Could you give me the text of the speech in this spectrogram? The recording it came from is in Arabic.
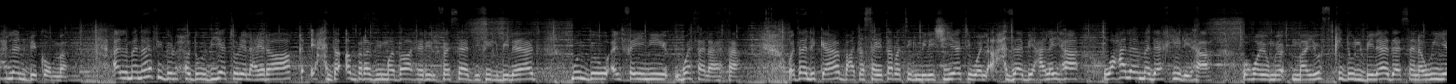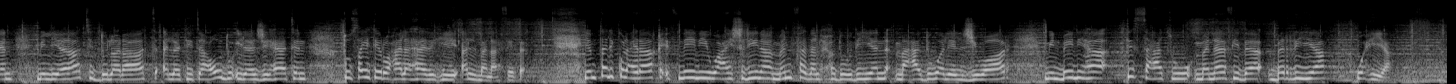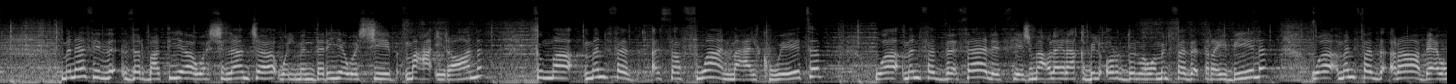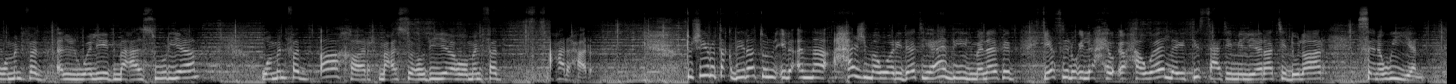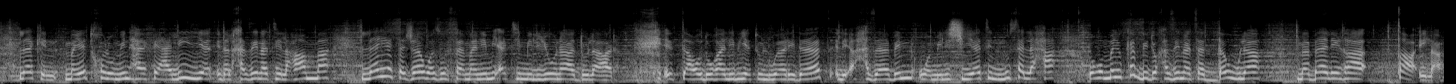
أهلا بكم. المنافذ الحدودية للعراق إحدى أبرز مظاهر الفساد في البلاد منذ 2003 وذلك بعد سيطرة الميليشيات والأحزاب عليها وعلى مداخلها وهو ما يفقد البلاد سنويا مليارات الدولارات التي تعود إلى جهات تسيطر على هذه المنافذ. يمتلك العراق 22 منفذا حدوديا مع دول الجوار من بينها تسعة منافذ برية وهي منافذ زرباطية والشلامجة والمندرية والشيب مع إيران ثم منفذ الصفوان مع الكويت ومنفذ ثالث يجمع العراق بالأردن وهو منفذ طريبيل ومنفذ رابع وهو منفذ الوليد مع سوريا ومنفذ آخر مع السعودية وهو عرعر تشير تقديرات إلى أن حجم واردات هذه المنافذ يصل إلى حوالي 9 مليارات دولار سنويا. لكن ما يدخل منها فعليا إلى الخزينة العامة لا يتجاوز 800 مليون دولار. إذ تعود غالبية الواردات لأحزاب وميليشيات مسلحة وهو ما يكبد خزينة الدولة مبالغ طائلة.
